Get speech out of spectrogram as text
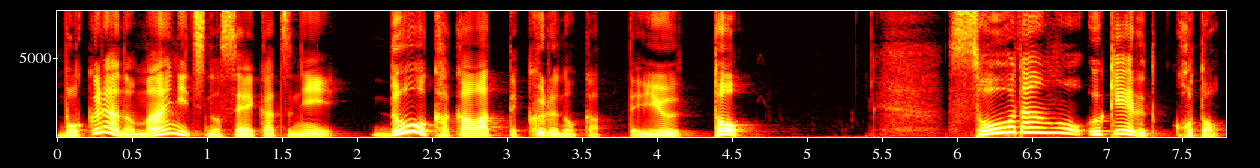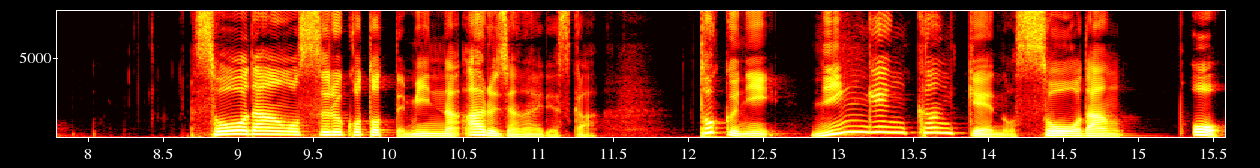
僕らの毎日の生活にどう関わってくるのかっていうと相談を受けること相談をすることってみんなあるじゃないですか特に人間関係の相談を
